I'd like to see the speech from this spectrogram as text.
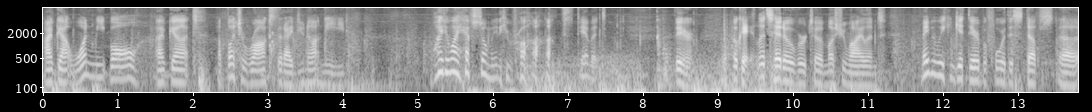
I've got one meatball. I've got a bunch of rocks that I do not need. Why do I have so many rocks? Damn it. There. Okay, let's head over to Mushroom Island. Maybe we can get there before this stuff's, uh,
